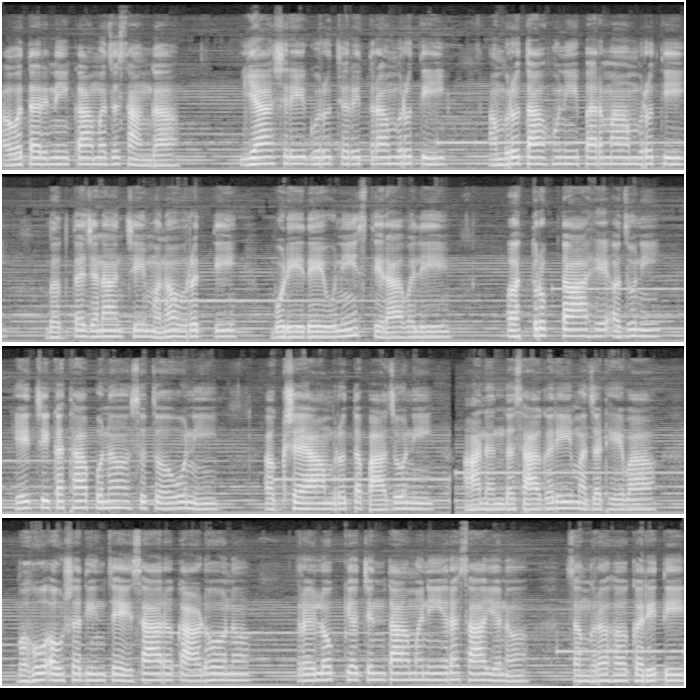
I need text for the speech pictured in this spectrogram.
अवतरणी कामज सांगा या श्री गुरुचरित्रामृती अमृताहुनी परमामृती भक्तजनांची मनोवृत्ती बुडी देऊनी स्थिरावली. अतृप्त आहे अजुनी हेची कथा पुन्हा सुचवुनी. अक्षयामृत पाजोनी आनंद सागरी मज ठेवा. बहु औषधींचे सार काढोन त्रैलोक्य चिंतामणी रसायन. संग्रह करीती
